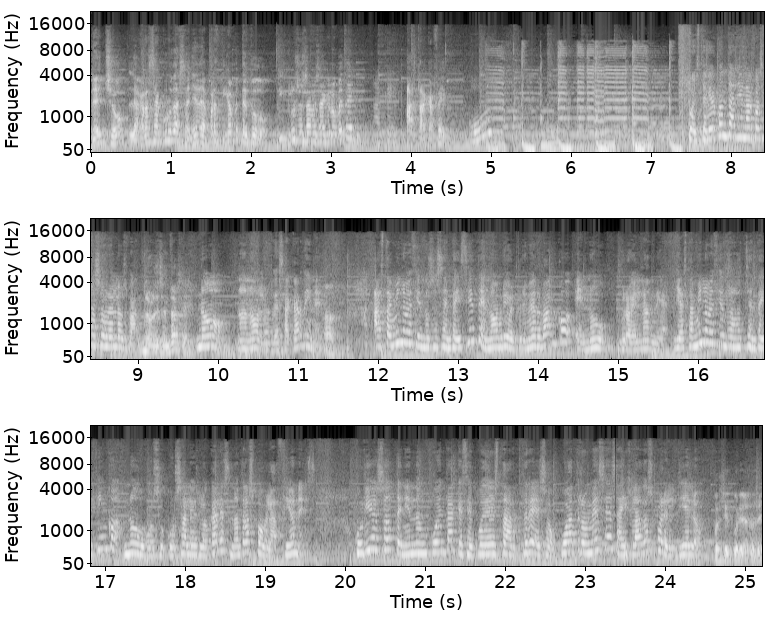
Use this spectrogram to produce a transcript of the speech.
De hecho, la grasa cruda se añade a prácticamente todo. Incluso, ¿sabes a qué lo meten? ¿A qué? Hasta café. Uh. Pues te voy a contar yo una cosa sobre los bancos. ¿Lo de sentarse? No, no, no, los de sacar dinero. Ah. Hasta 1967 no abrió el primer banco en Groenlandia, y hasta 1985 no hubo sucursales locales en otras poblaciones. Curioso teniendo en cuenta que se puede estar tres o cuatro meses aislados por el hielo. Pues sí, curioso, sí.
